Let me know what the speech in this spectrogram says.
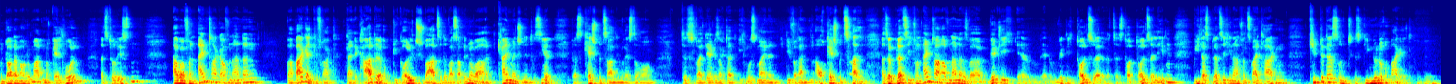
und dort am Automaten noch Geld holen, als Touristen. Aber von einem Tag auf den anderen war Bargeld gefragt. Deine Karte, ob die Gold, Schwarz oder was auch immer war, hat keinen Menschen interessiert. Du hast Cash bezahlt im Restaurant das, weil der gesagt hat, ich muss meinen Lieferanten auch Cash bezahlen. Also plötzlich von einem Tag auf den anderen, das war wirklich, äh, wirklich toll, zu, das toll, toll zu erleben, wie das plötzlich innerhalb von zwei Tagen kippte das und es ging nur noch um Bargeld. Mhm.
